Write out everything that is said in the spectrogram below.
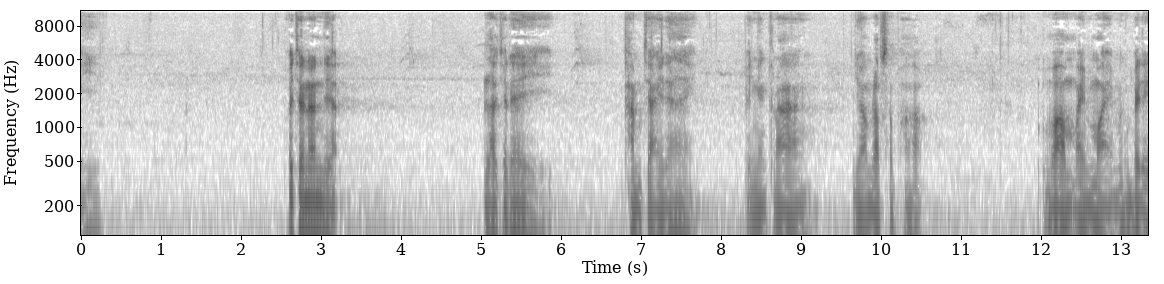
นี้ เพราะฉะนั้นเนี่ย เราจะได้ ทำใจได้ เป็นกลางๆยอมรับสภาพ ว่าใหม่ๆ มันก็ไม่ได้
